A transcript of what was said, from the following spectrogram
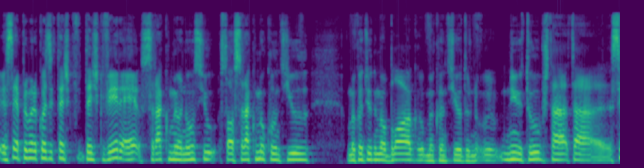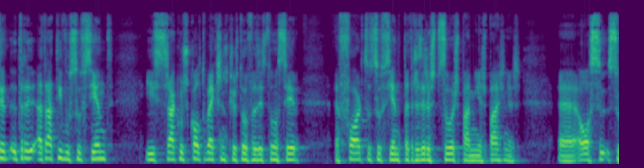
essa é a primeira coisa que tens, tens que ver é, será que o meu anúncio, só será que o meu conteúdo o meu conteúdo no meu blog, o meu conteúdo no, no YouTube está, está a ser atrativo o suficiente e será que os call to actions que eu estou a fazer estão a ser fortes o suficiente para trazer as pessoas para as minhas páginas? Uh, ou se, se,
